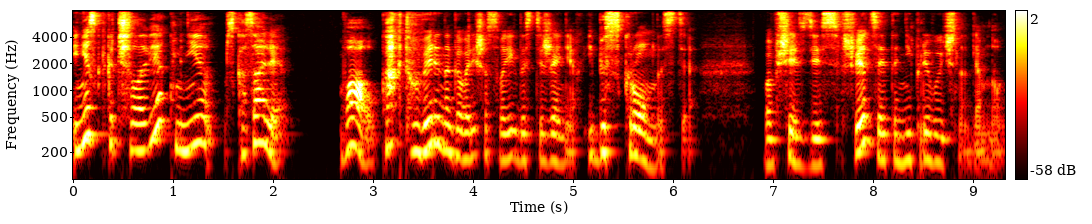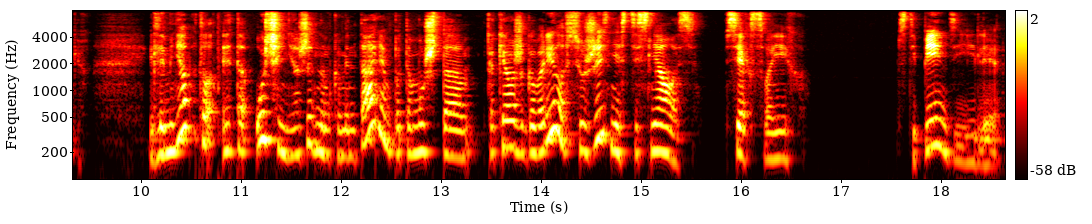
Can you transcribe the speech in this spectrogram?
и несколько человек мне сказали, вау, как ты уверенно говоришь о своих достижениях и без скромности. Вообще здесь, в Швеции, это непривычно для многих. И для меня это, это очень неожиданным комментарием, потому что, как я уже говорила, всю жизнь я стеснялась всех своих стипендий или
